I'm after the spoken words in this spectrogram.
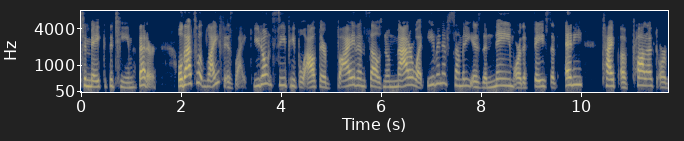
to make the team better. Well, that's what life is like. You don't see people out there by themselves, no matter what, even if somebody is the name or the face of any type of product or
